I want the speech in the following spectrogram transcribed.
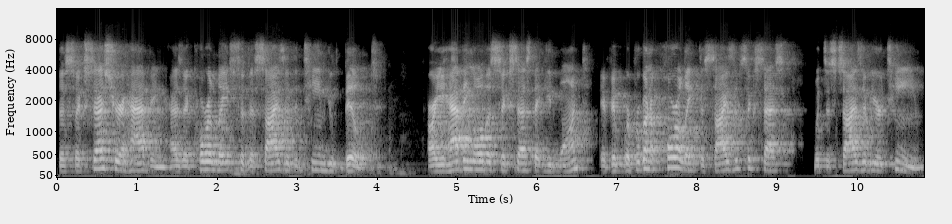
the success you're having as it correlates to the size of the team you've built, are you having all the success that you'd want? If, it, if we're going to correlate the size of success with the size of your team,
